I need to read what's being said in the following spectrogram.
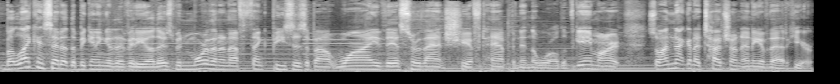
But like I said at the beginning of the video, there's been more than enough think pieces about why this or that shift happened in the world of game art, so I'm not going to touch on any of that here.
